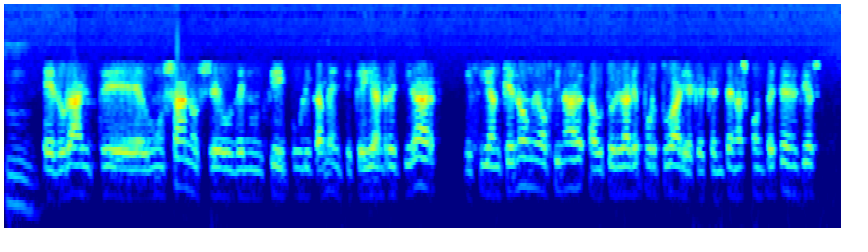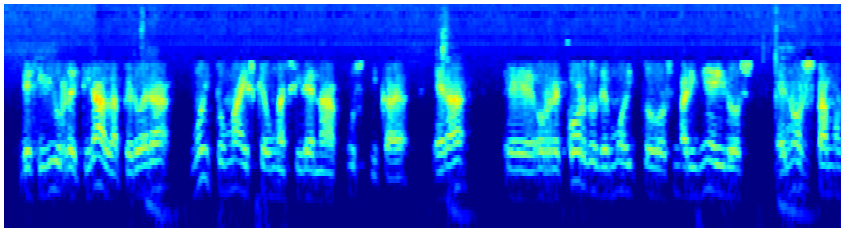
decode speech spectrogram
Mm. E durante uns anos eu denunciei públicamente que ian retirar, dicían que non, e ao final a autoridade portuaria, que quen ten as competencias, decidiu retirala, pero era moito máis que unha sirena acústica, era eh, o recordo de moitos mariñeiros claro. e nós estamos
